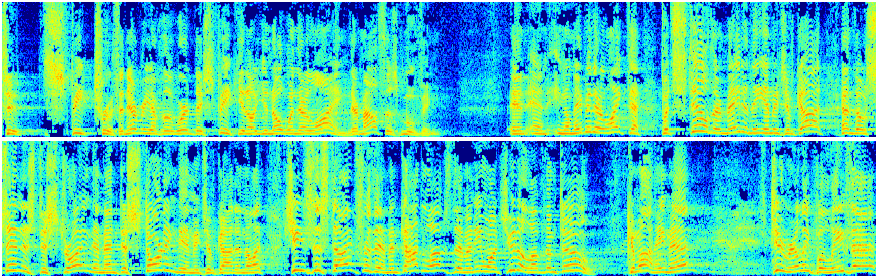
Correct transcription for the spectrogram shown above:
to speak truth. And every other word they speak, you know, you know when they're lying. Their mouth is moving. And, and, you know, maybe they're like that, but still they're made in the image of God. And though sin is destroying them and distorting the image of God in their life, Jesus died for them and God loves them and He wants you to love them too. Come on, amen? Do you really believe that?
